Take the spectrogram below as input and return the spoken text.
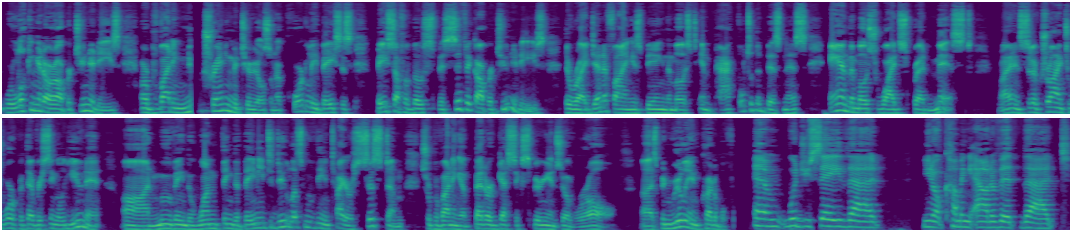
we're looking at our opportunities and we're providing new training materials on a quarterly basis based off of those specific opportunities that we're identifying as being the most impactful to the business and the most widespread missed right? Instead of trying to work with every single unit on moving the one thing that they need to do let's move the entire system so providing a better guest experience overall. Uh, it's been really incredible and would you say that you know coming out of it that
